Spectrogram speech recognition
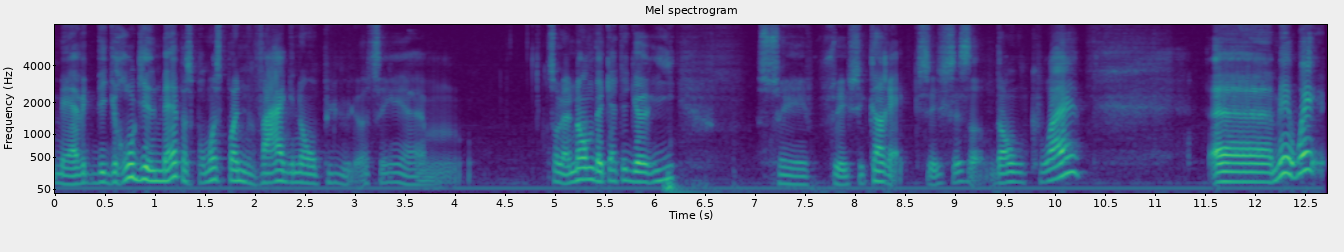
Mais avec des gros guillemets, parce que pour moi, c'est pas une vague non plus. Là, euh, sur le nombre de catégories, c'est correct. C'est ça. Donc, ouais. mais ouais,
